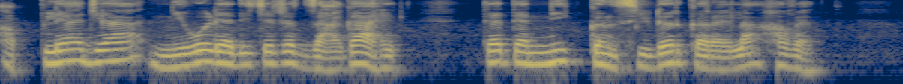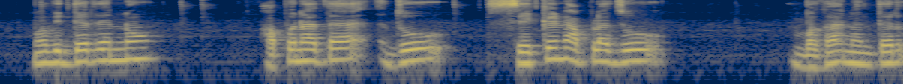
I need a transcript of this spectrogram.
आपल्या ज्या निवड यादीच्या ज्या जागा आहेत त्या त्यांनी कन्सिडर करायला हव्यात. मग विद्यार्थ्यांनो आपण आता जो सेकंड आपला जो बघा नंतर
